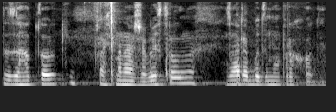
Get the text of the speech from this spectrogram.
заготовки. Ось мене вже виставлено. Зараз будемо проходити.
